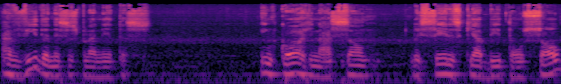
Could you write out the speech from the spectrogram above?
a vida nesses planetas incorre na ação dos seres que habitam o Sol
